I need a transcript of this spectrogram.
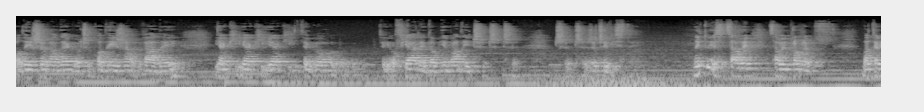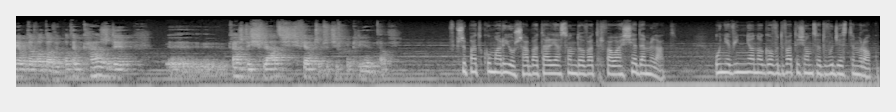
podejrzewanego czy podejrzewanej, jak, jak, jak i tego, tej ofiary domniemanej czy, czy, czy, czy, czy rzeczywistej. No i tu jest cały, cały problem. Materiał dowodowy. Potem każdy, yy, każdy ślad świadczy przeciwko klientowi. W przypadku Mariusza batalia sądowa trwała 7 lat. Uniewinniono go w 2020 roku.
